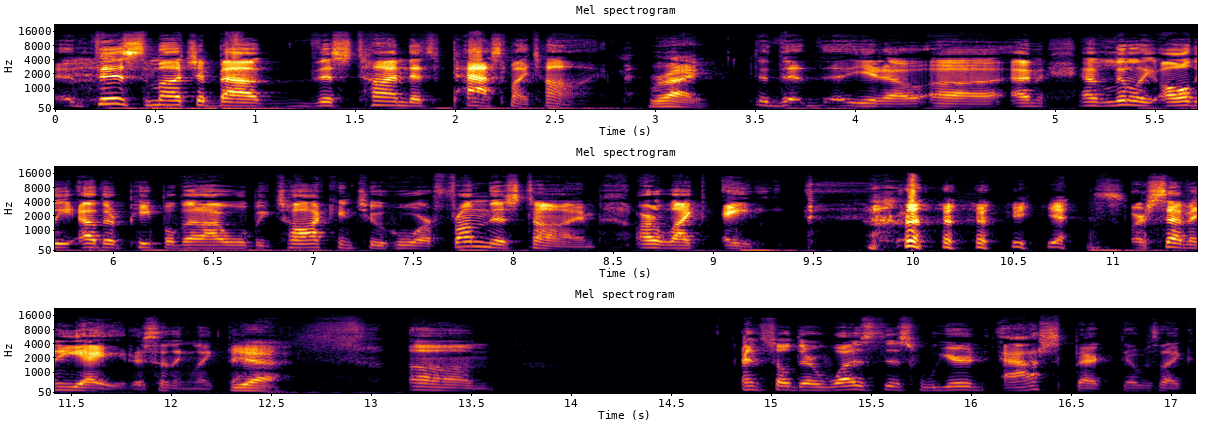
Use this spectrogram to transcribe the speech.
yeah, this much about this time that's past my time. Right. The- the- you know, uh, and, and literally all the other people that I will be talking to who are from this time are like 80 yes. or 78 or something like that. Yeah. Um, and so there was this weird aspect that was like,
